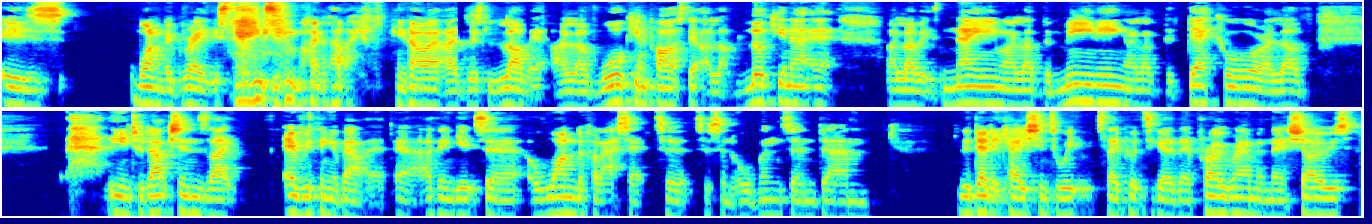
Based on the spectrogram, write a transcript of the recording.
is one of the greatest things in my life. You know, I, I, just love it. I love walking past it. I love looking at it. I love its name. I love the meaning. I love the decor. I love the introductions, like everything about it. I think it's a, a wonderful asset to, to St Albans and um, the dedication to which they put together their program and their shows.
